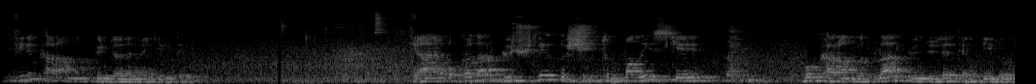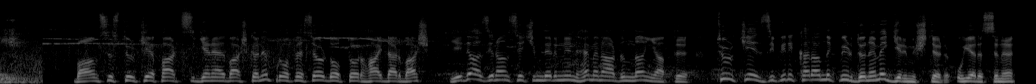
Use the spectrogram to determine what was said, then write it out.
Zifiri karanlık bir döneme girdi. Yani o kadar güçlü ışık tutmalıyız ki bu karanlıklar gündüze tebdil olsun. Bağımsız Türkiye Partisi Genel Başkanı Profesör Doktor Haydar Baş, 7 Haziran seçimlerinin hemen ardından yaptığı Türkiye zifiri karanlık bir döneme girmiştir uyarısını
